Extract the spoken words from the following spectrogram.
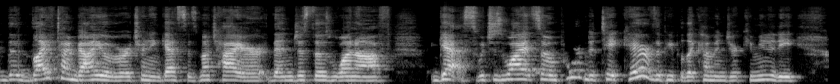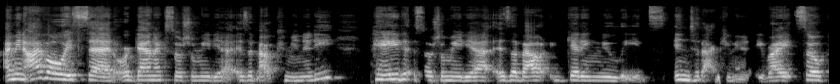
the lifetime value of a returning guest is much higher than just those one-off guests, which is why it's so important to take care of the people that come into your community. I mean, I've always said organic social media is about community paid social media is about getting new leads into that community, right? So,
